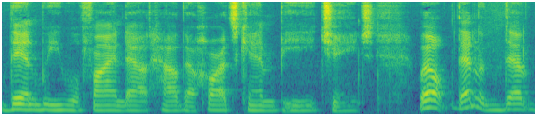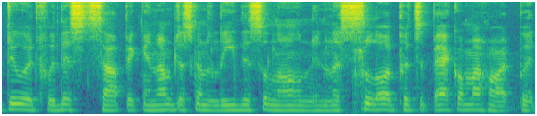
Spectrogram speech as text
then we will find out how their hearts can be changed. Well, that'll, that'll do it for this topic, and I'm just going to leave this alone unless the Lord puts it back on my heart. But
